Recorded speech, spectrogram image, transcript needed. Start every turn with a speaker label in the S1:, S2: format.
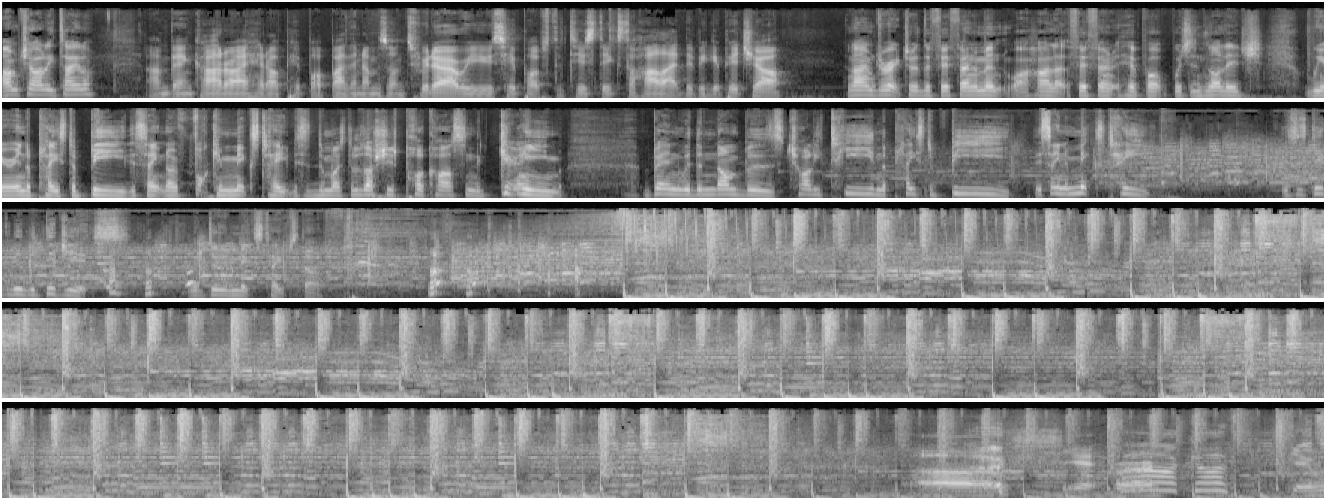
S1: I'm Charlie Taylor.
S2: I'm Ben Carter. I head up Hip Hop by the Numbers on Twitter. We use hip hop statistics to highlight the bigger picture.
S1: And I'm director of The Fifth Element, where I highlight the Fifth Element hip hop, which is knowledge. We're in the place to be. This ain't no fucking mixtape. This is the most illustrious podcast in the game. Ben with the numbers, Charlie T in the place to be. This ain't a mixtape. This is digging in the digits. We're doing mixtape stuff.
